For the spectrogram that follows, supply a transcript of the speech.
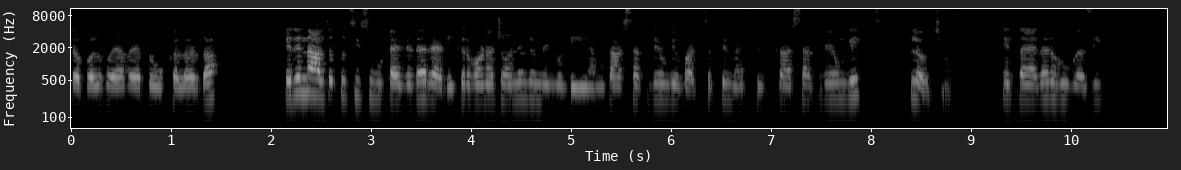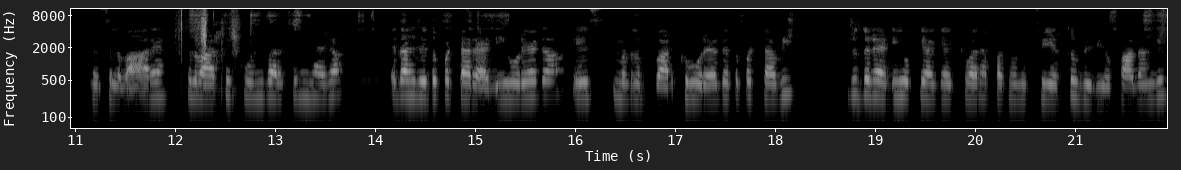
ਡਬਲ ਹੋਇਆ ਹੋਇਆ ਦੋ ਕਲਰ ਦਾ। ਇਹਦੇ ਨਾਲ ਤਾਂ ਤੁਸੀਂ ਸੂਟ ਹੈ ਜਿਹੜਾ ਰੈਡੀ ਕਰਵਾਉਣਾ ਚਾਹੁੰਦੇ ਹੋਗੇ, ਮੈਨੂੰ ਡੀਐਮ ਕਰ ਸਕਦੇ ਹੋਗੇ, WhatsApp ਤੇ ਮੈਸੇਜ ਕਰ ਸਕਦੇ ਹੋਗੇ। ਲਓ ਜੀ ਇਦਾਂ ਇਹਦਾ ਰਹੂਗਾ ਜੀ। ਸਲਵਾਰ ਹੈ, ਸਲਵਾਰ ਤੇ ਕੋਈ ਵਰਕ ਨਹੀਂ ਹੈਗਾ। ਇਹਦਾ ਹਜੇ ਦੁਪੱਟਾ ਰੈਡੀ ਹੋ ਰਿਹਾ ਹੈਗਾ। ਇਸ ਮਤਲਬ ਵਰਕ ਹੋ ਰਿਹਾ ਹੈਗਾ ਦੁਪੱਟਾ ਵੀ। ਜਦੋਂ ਰੈਡੀ ਹੋ ਕੇ ਆ ਗਿਆ, ਇੱਕ ਵਾਰ ਆਪਾਂ ਤੁਹਾਨੂੰ ਫੇਰ ਤੋਂ ਵੀਡੀਓ ਪਾ ਦਾਂਗੇ।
